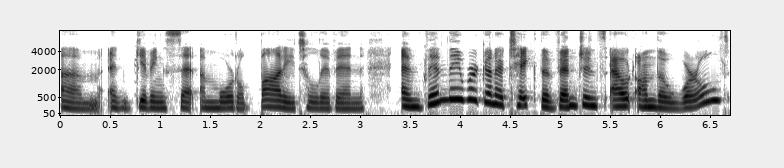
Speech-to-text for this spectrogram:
um, and giving Set a mortal body to live in, and then they were gonna take the vengeance out on the world.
